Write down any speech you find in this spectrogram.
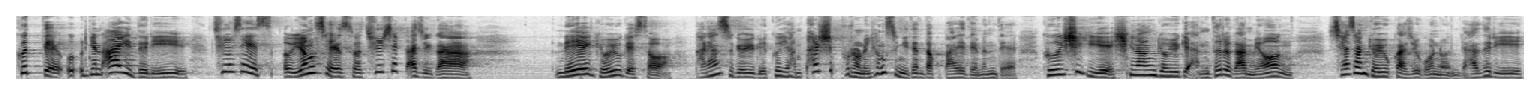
그때 어린 아이들이 7세 0세에서 7세까지가 내 교육에서 바란스 교육이 거의 한 80%는 형성이 된다고 봐야 되는데 그 시기에 신앙 교육이 안 들어가면 세상 교육 가지고는 아들이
